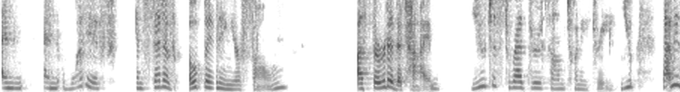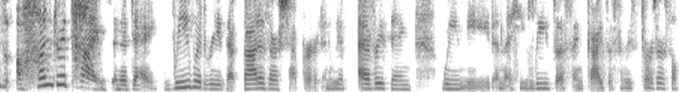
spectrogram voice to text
and and what if instead of opening your phone a third of the time, you just read through Psalm 23. You that means a hundred times in a day we would read that God is our shepherd and we have everything we need and that He leads us and guides us and restores our soul.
